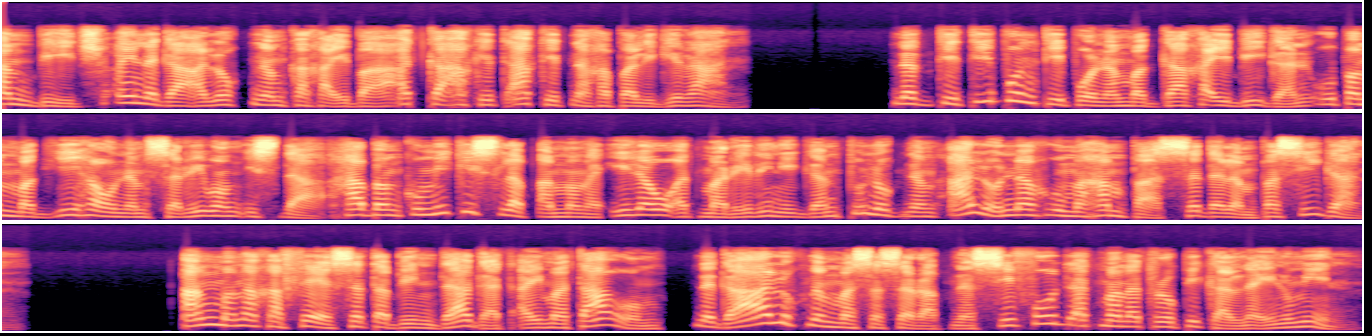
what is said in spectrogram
ang beach ay nag-aalok ng kakaiba at kaakit-akit na kapaligiran. Nagtitipon-tipon ang magkakaibigan upang mag-ihaw ng sariwang isda habang kumikislap ang mga ilaw at maririnig ang tunog ng alon na humahampas sa dalampasigan. Ang mga kafe sa tabing dagat ay mataong, nag-aalok ng masasarap na seafood at mga tropikal na inumin.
